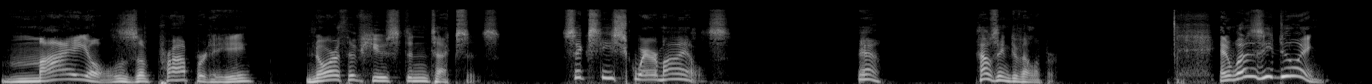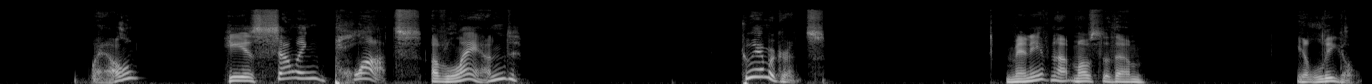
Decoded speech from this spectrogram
miles of property north of Houston, Texas. 60 square miles. Yeah. Housing developer. And what is he doing? Well, he is selling plots of land to immigrants. Many, if not most of them, illegal.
